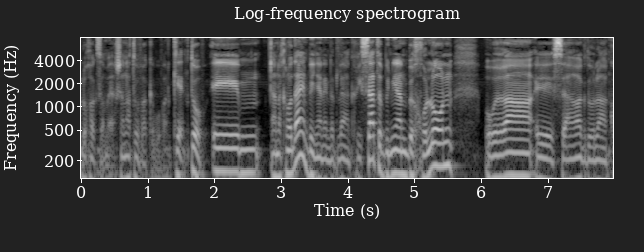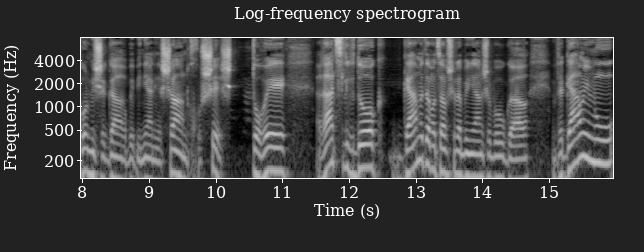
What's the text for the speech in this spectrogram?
לא חג שמח, שנה טובה כמובן. כן, טוב. אמ, אנחנו עדיין בענייני נדל"ן. קריסת הבניין בחולון עוררה אה, סערה גדולה. כל מי שגר בבניין ישן, חושש, תוהה, רץ לבדוק גם את המצב של הבניין שבו הוא גר, וגם אם הוא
